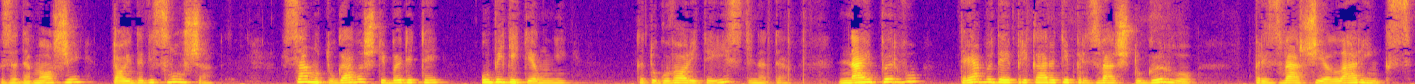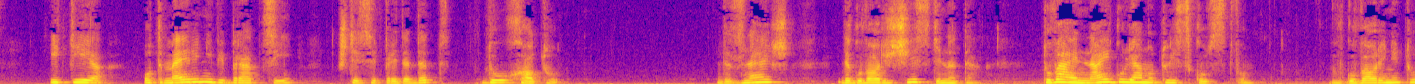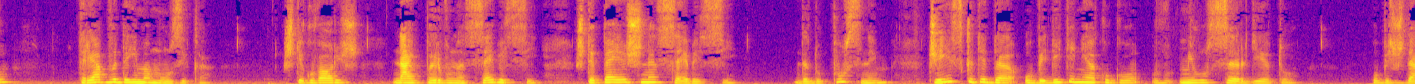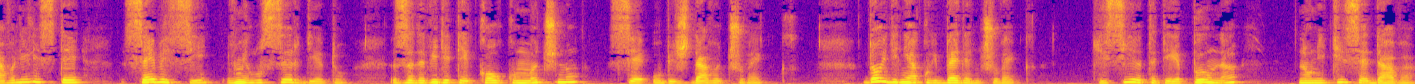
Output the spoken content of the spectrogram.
за да може той да ви слуша. Само тогава ще бъдете убедителни. Като говорите истината, най-първо трябва да я прикарате през вашето гърло, през вашия ларингс и тия отмерени вибрации ще се предадат до ухото. Да знаеш, да говориш истината, това е най-голямото изкуство. В говоренето трябва да има музика. Ще говориш най-първо на себе си, ще пееш на себе си. Да допуснем, че искате да убедите някого в милосърдието. Убеждавали ли сте себе си в милосърдието, за да видите колко мъчно се убеждава човек? Дойде някой беден човек, кисията ти е пълна, но не ти се дава.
